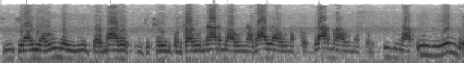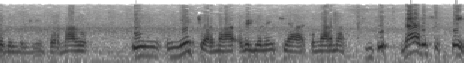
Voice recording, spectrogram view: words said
sin que haya un movimiento armado, sin que se haya encontrado un arma, una bala, una proclama, una consigna, un miembro del movimiento armado, un, un hecho armado de violencia con armas, sin que nada de eso esté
